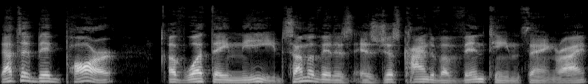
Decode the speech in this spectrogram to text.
That's a big part of what they need. Some of it is, is just kind of a venting thing, right?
